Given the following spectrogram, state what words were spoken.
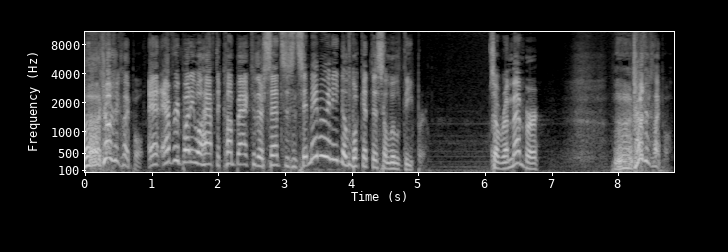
Uh, Chosen Claypool. And everybody will have to come back to their senses and say, maybe we need to look at this a little deeper. So remember, Chosen Claypool.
